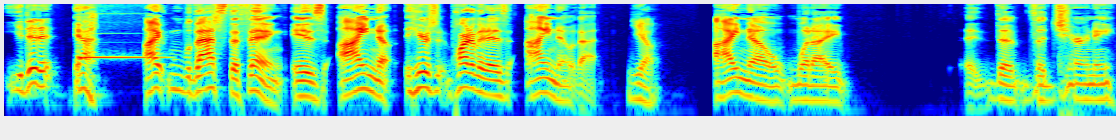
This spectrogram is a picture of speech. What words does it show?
you did it. Yeah. I well, that's the thing is I know. Here's part of it is I know that Yeah, I know what I the the journey,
